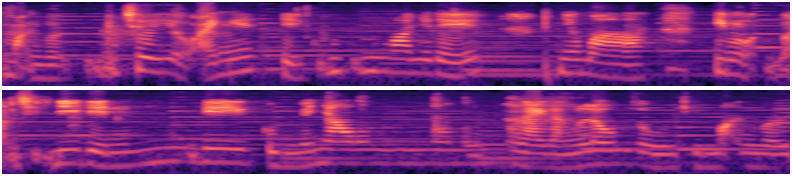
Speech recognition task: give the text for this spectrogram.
mọi người cũng chưa hiểu anh ấy thì cũng cũng lo như thế. Nhưng mà khi mà bọn chị đi đến đi cùng với nhau ngày càng lâu rồi thì mọi người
